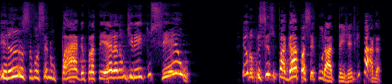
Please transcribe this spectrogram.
Herança você não paga para ter ela, ela é um direito seu. Eu não preciso pagar para ser curado. Tem gente que paga.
